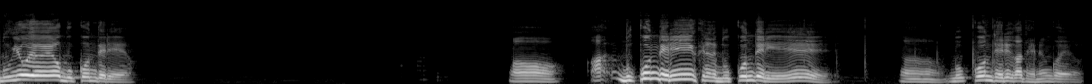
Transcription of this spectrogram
무효예요, 무권대리예요. 어, 아, 무권대리, 그래, 무권대리. 어, 무권대리가 되는 거예요.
